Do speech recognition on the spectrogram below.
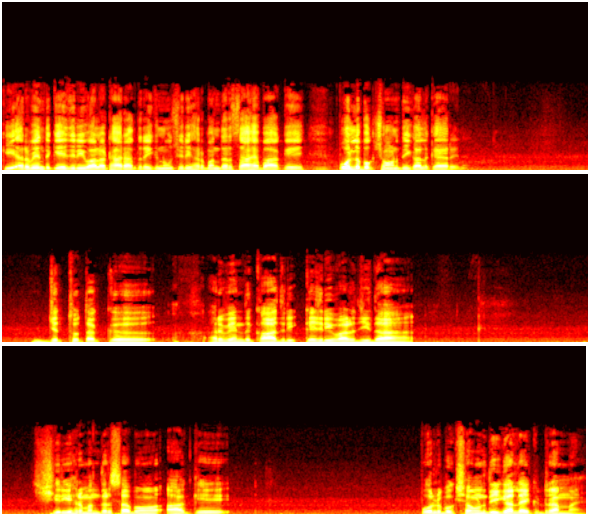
ਕਿ ਅਰਵਿੰਦ ਕੇਜਰੀਵਾਲ 18 ਤਰੀਕ ਨੂੰ ਸ੍ਰੀ ਹਰਮੰਦਰ ਸਾਹਿਬ ਆ ਕੇ ਭੁੱਲ ਬਖਸ਼ਾਉਣ ਦੀ ਗੱਲ ਕਹਿ ਰਹੇ ਨੇ? ਜਿੱਥੋਂ ਤੱਕ ਅਰਵਿੰਦ ਕਾਦਰੀ ਕੇਜਰੀਵਾਲ ਜੀ ਦਾ ਸ਼੍ਰੀ ਹਰਮੰਦਰ ਸਾਹਿਬ ਆ- ਆ ਕੇ ਭੁੱਲ ਬਖਸ਼ਾਉਣ ਦੀ ਗੱਲ ਹੈ, ਇੱਕ ਡਰਾਮਾ ਹੈ।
